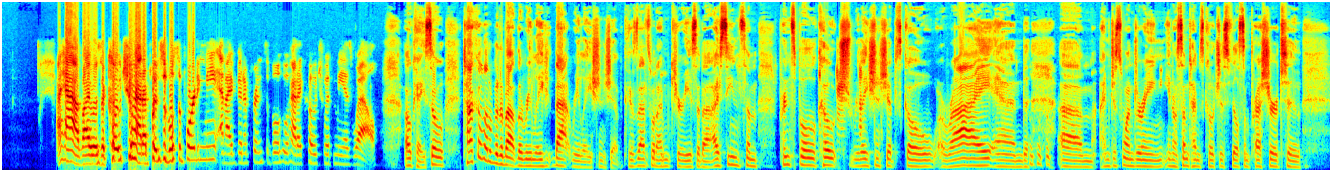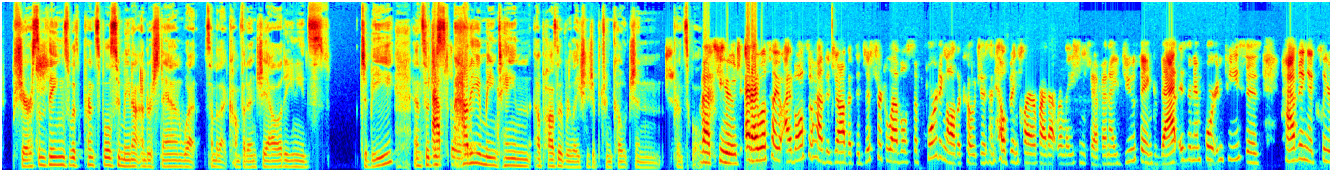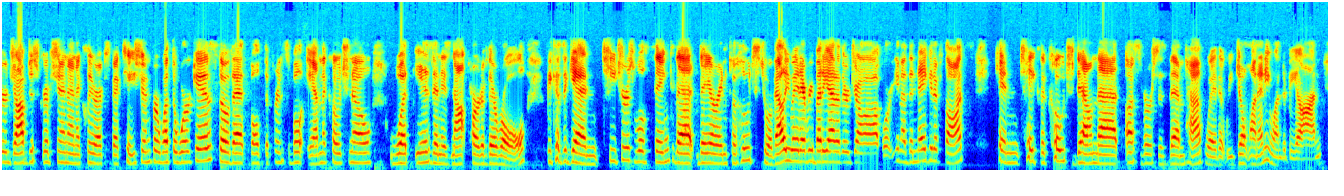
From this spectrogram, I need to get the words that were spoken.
I have. I was a coach who had a principal supporting me, and I've been a principal who had a coach with me as well. Okay, so talk a little bit about the relation that relationship because that's what I'm curious about. I've seen some principal coach relationships go awry, and um, I'm just wondering. You know, sometimes coaches feel some pressure to share some things with principals who may not understand what some of that confidentiality needs to be. And so just Absolutely. how do you maintain a positive relationship between coach and principal? That's huge. And I will tell you, I've also had the job at the district level supporting all the coaches and helping clarify that relationship. And I do think that is an important piece is having a clear job description and a clear expectation for what the work is so that both the principal and the coach know what is and is not part of their role. Because again, teachers will think that they are in cahoots to evaluate everybody out of their job or, you know, the negative thoughts can take the coach down that us versus them pathway that we don't want anyone to be on.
